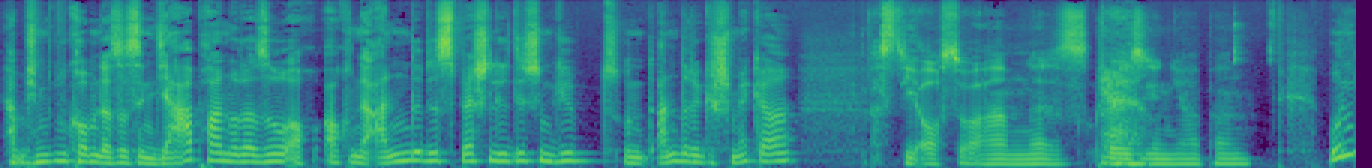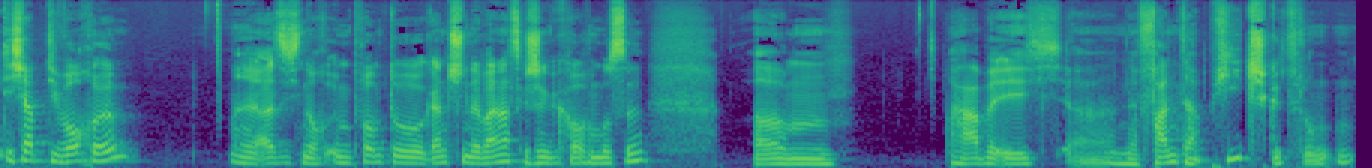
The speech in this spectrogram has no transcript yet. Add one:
habe ich mitbekommen, dass es in Japan oder so auch, auch eine andere Special Edition gibt und andere Geschmäcker. Was die auch so haben, ne? Das ist crazy ja. in Japan. Und ich habe die Woche, äh, als ich noch im Prompto ganz schnell Weihnachtsgeschenke kaufen musste, ähm, habe ich äh, eine Fanta Peach getrunken.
